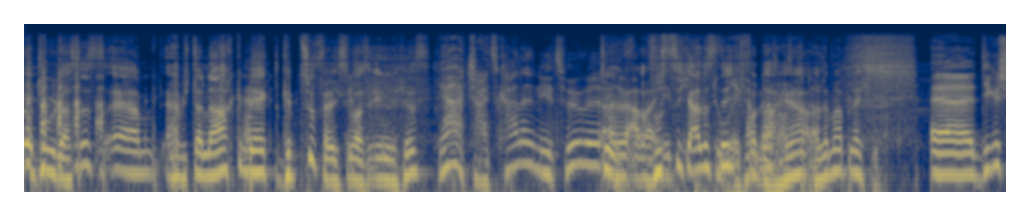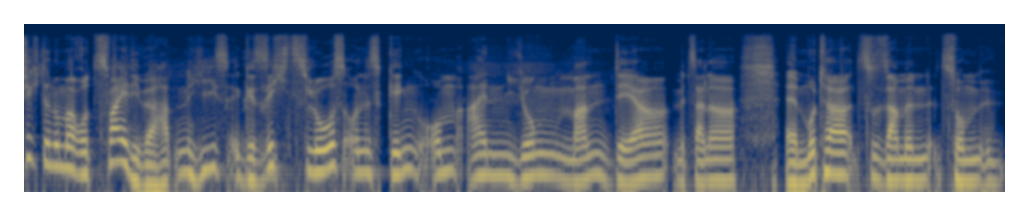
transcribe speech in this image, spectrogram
und du, das ist, ähm, habe ich danach gemerkt, gibt zufällig sowas ähnliches. Ja, Charles Kalle, Nils Högel. Du, also, aber wusste ich alles du, nicht, ich von daher alle mal blechen. Äh, die Geschichte Nummer zwei, die wir hatten, hieß Gesichtslos und es ging um einen jungen Mann, der mit seiner äh, Mutter zusammen zum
